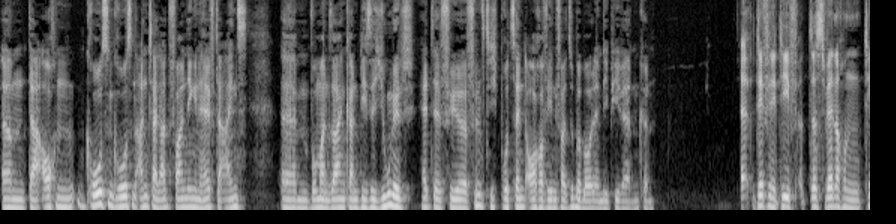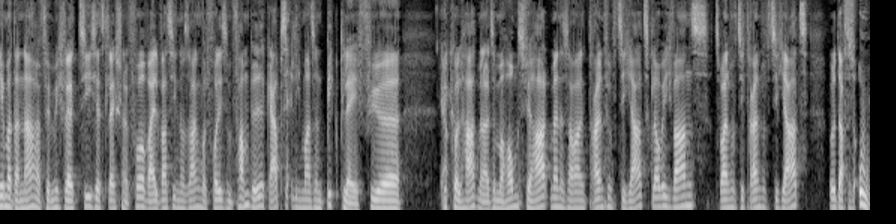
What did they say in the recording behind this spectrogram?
ähm, da auch einen großen, großen Anteil hat, vor allen Dingen in Hälfte eins, ähm, wo man sagen kann, diese Unit hätte für 50 Prozent auch auf jeden Fall Super Bowl MVP werden können. Äh, definitiv, das wäre noch ein Thema danach für mich. Vielleicht ziehe ich es jetzt gleich schnell vor, weil was ich noch sagen wollte, vor diesem Fumble gab es endlich mal so ein Big Play für ja. Nicole Hartman. Also Mahomes für Hartman, das waren 53 Yards, glaube ich, waren es, 52, 53 Yards, wo du dachtest, oh,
